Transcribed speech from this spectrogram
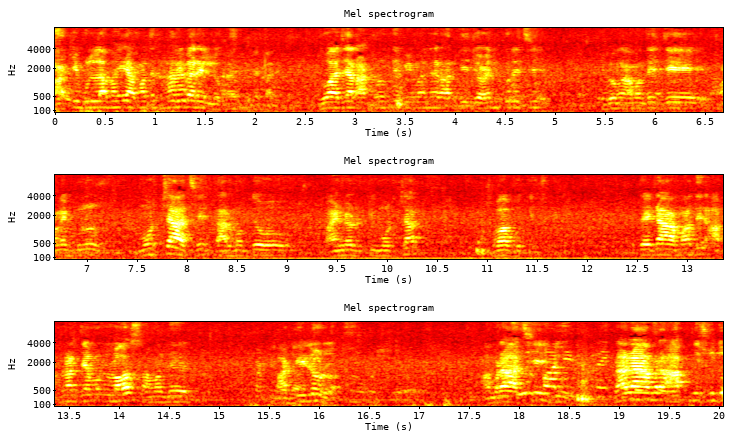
বাকিবুল্লাহ ভাই আমাদের পরিবারের লোক দু হাজার আঠারোতে বিমানের হাত দিয়ে জয়েন করেছে এবং আমাদের যে অনেকগুলো মোর্চা আছে, তার মধ্যেও মাইনরিটি মোর্চার সভাপতি ছিল। তো এটা আমাদের, আপনার যেমন লস আমাদের পার্টিরও লস। আমরা আছি না না আমরা আপনি শুধু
